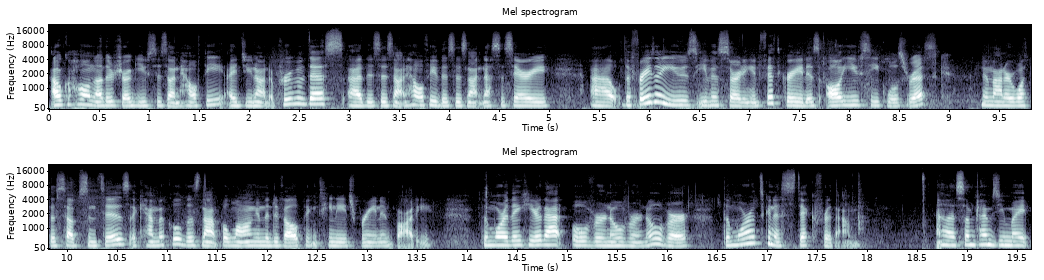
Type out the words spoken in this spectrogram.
alcohol and other drug use is unhealthy. I do not approve of this. Uh, this is not healthy. This is not necessary. Uh, the phrase I use, even starting in fifth grade, is all use equals risk. No matter what the substance is, a chemical does not belong in the developing teenage brain and body. The more they hear that over and over and over, the more it's going to stick for them. Uh, sometimes you might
